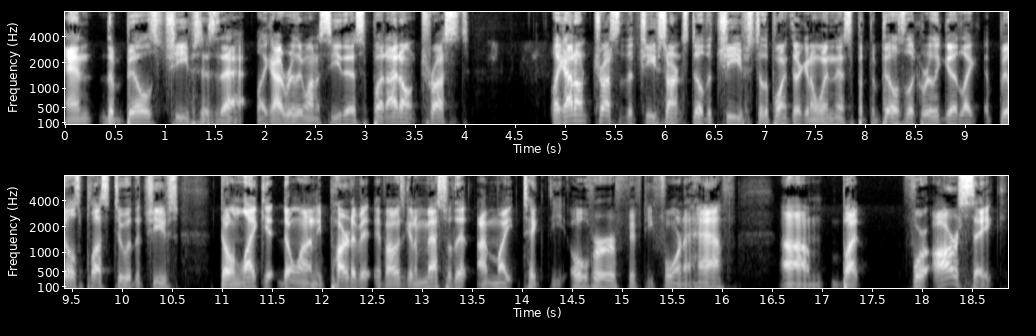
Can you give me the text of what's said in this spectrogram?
And the Bills Chiefs is that. Like I really want to see this, but I don't trust. Like I don't trust that the Chiefs aren't still the Chiefs to the point they're going to win this. But the Bills look really good. Like Bills plus two of the Chiefs. Don't like it. Don't want any part of it. If I was going to mess with it, I might take the over 54 and a half. Um, but for our sake,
